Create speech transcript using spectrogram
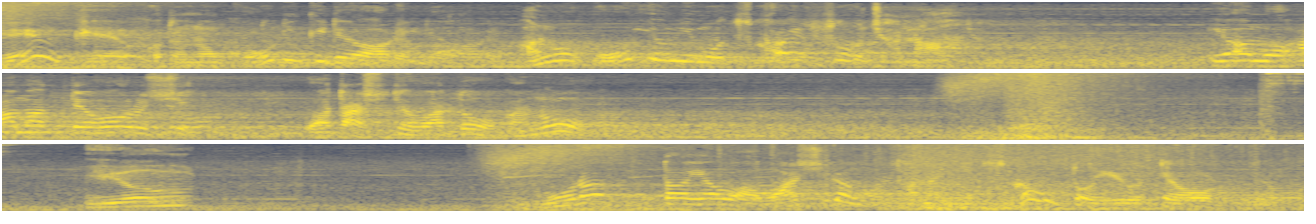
弁慶ほどの強力であればあの大湯にも使えそうじゃな。矢も余っておるし渡してはどうかの。いもらった矢はわしらのために使うと言うておる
